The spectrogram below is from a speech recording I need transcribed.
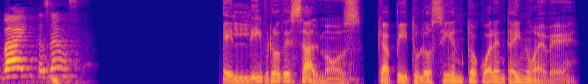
Bye, nos vemos. El libro de Salmos, capítulo 149.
